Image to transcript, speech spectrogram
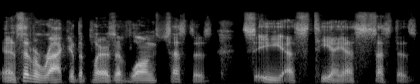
And instead of a racket, the players have long cestas, C E S T A S cestas,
